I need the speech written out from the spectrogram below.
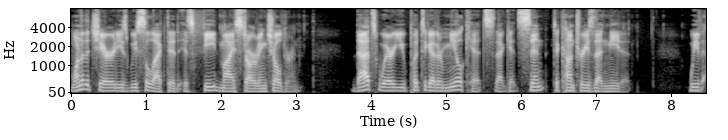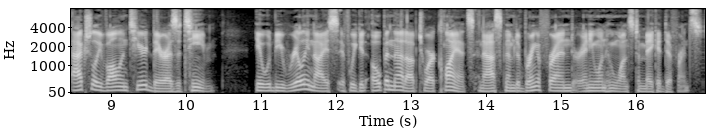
one of the charities we selected is Feed My Starving Children. That's where you put together meal kits that get sent to countries that need it. We've actually volunteered there as a team. It would be really nice if we could open that up to our clients and ask them to bring a friend or anyone who wants to make a difference.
